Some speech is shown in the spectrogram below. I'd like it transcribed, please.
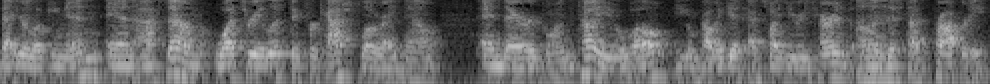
that you're looking in and ask them what's realistic for cash flow right now and they're going to tell you well you can probably get xyz returns on Mhm. this type of property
